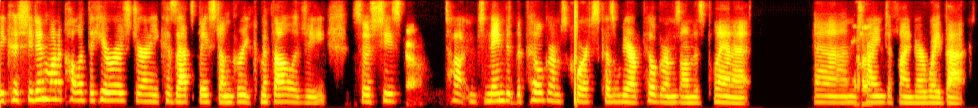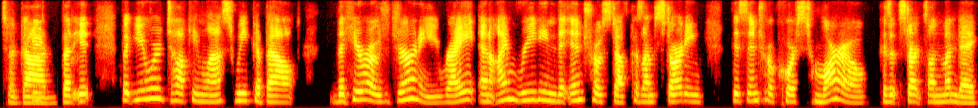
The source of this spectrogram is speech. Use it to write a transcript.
because she didn't want to call it the hero's journey because that's based on Greek mythology. So she's Yeah. taught named it the Pilgrim's Course because we are pilgrims on this planet and Uh-huh. trying to find our way back to God. But it but you were talking last week about the hero's journey, right? And I'm reading the intro stuff because I'm starting this intro course tomorrow because it starts on Monday.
